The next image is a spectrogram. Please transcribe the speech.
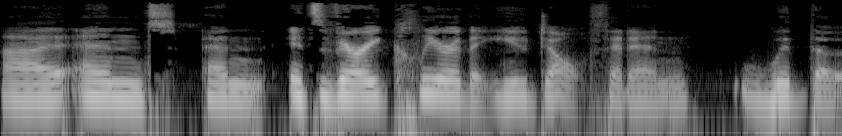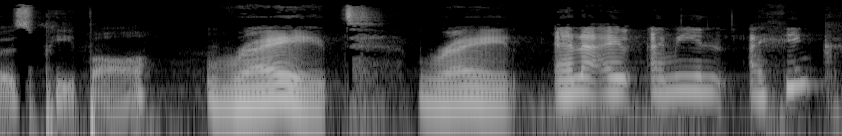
uh, and and it's very clear that you don't fit in with those people Right, right. And I I mean, I think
